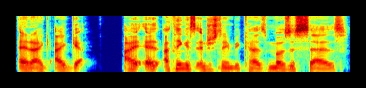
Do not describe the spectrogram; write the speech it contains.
And I, I get, I, I think it's interesting because Moses says,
